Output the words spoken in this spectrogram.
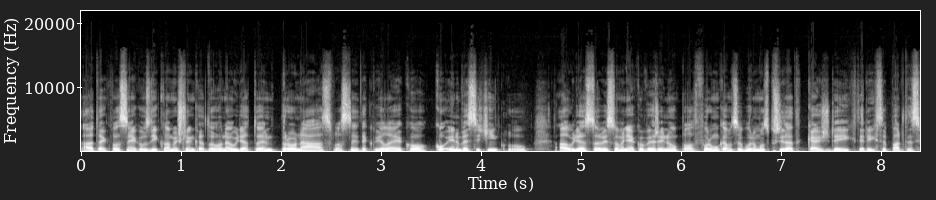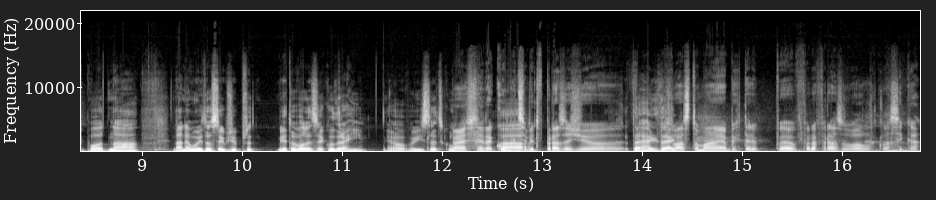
A tak vlastně jako vznikla myšlenka toho neudělat to jen pro nás, vlastně takovýhle jako koinvestiční klub, a udělat to vysloveně jako veřejnou platformu, kam se bude moct přidat každý, který chce participovat na na nemovitosti, protože je to velice jako drahý jo, v výsledku. No jasně, tak koupit si byt v Praze, že jo, tak, tak. z vás to má, abych tady parafrázoval klasika.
